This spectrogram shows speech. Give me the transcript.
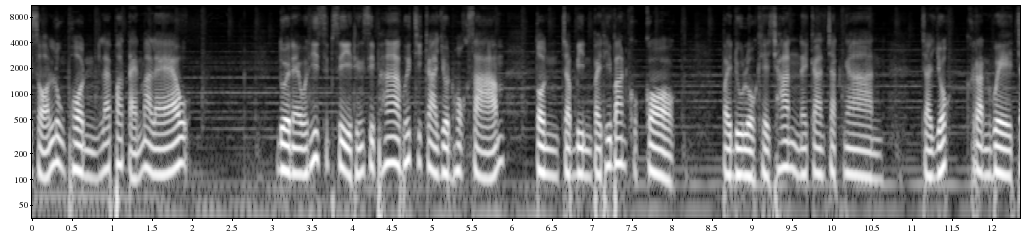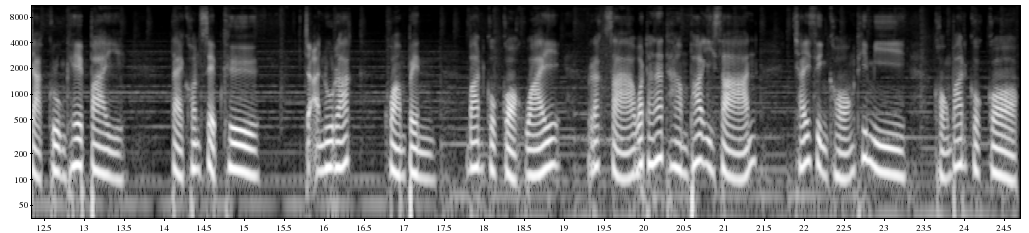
ยสอนลุงพลและป้าแตนมาแล้ว โดยในวันที่ 14ถึง15 พฤศจิกายน 63 ตนจะบินไปที่บ้านกกอก ไปดูโลเคชั่นในการจัดงาน จะยกรันเวย์จากกรุงเทพไป แต่คอนเซปต์คือ จะอนุรักษ์ความเป็นบ้านกกอกไว้ รักษาวัฒนธรรมภาคอีสาน ใช้สิ่งของที่มีของบ้านกกอก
